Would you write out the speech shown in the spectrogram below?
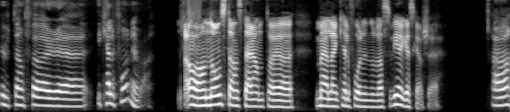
utanför eh, i Kalifornien va? Ja, någonstans där antar jag mellan Kalifornien och Las Vegas kanske. Ja,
